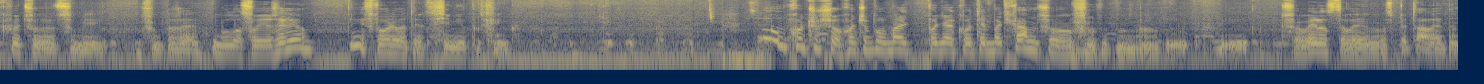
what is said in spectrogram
хочу собі, щоб вже було своє житло і створювати сім'ю потихеньку. Ну, хочу що, хочу подякувати батькам, що, що виростили, воспитали там.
